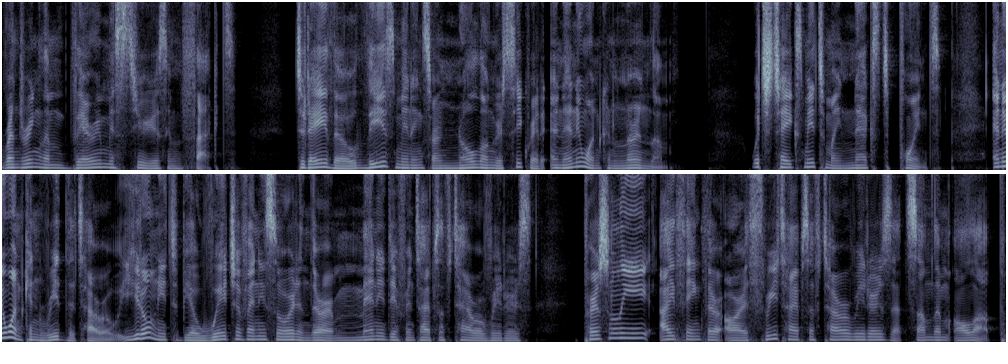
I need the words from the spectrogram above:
rendering them very mysterious in fact. Today, though, these meanings are no longer secret and anyone can learn them. Which takes me to my next point anyone can read the tarot. You don't need to be a witch of any sort, and there are many different types of tarot readers. Personally, I think there are three types of tarot readers that sum them all up.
